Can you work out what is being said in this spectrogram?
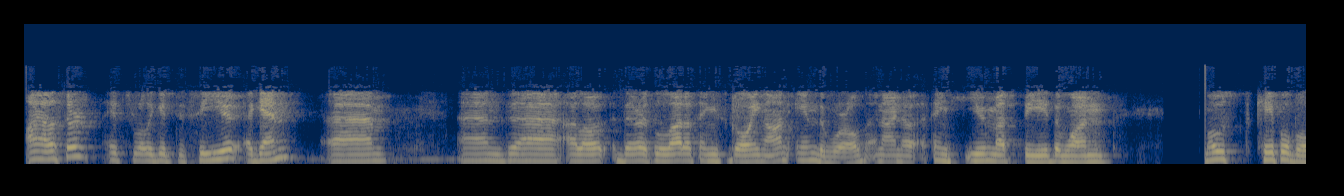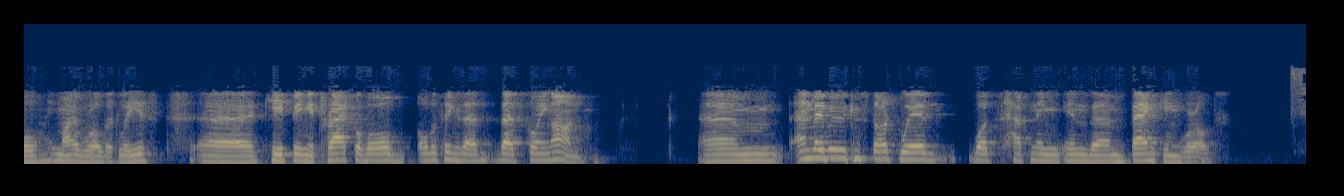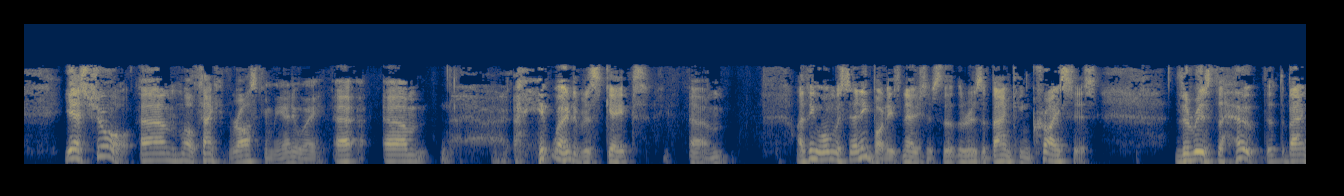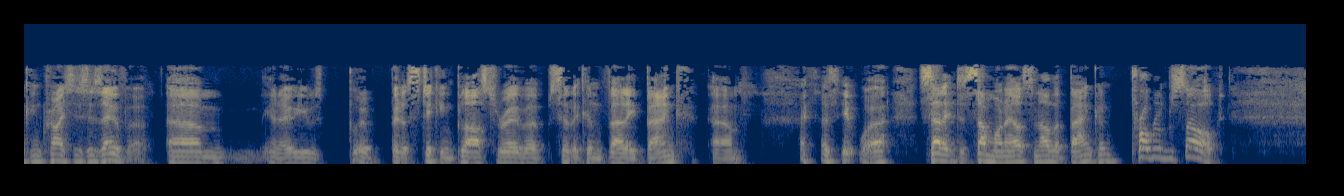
Hi, Alasdair. It's really good to see you again. Um, and uh, there's a lot of things going on in the world, and I know I think you must be the one most capable in my world, at least, uh, keeping a track of all all the things that that's going on. Um, and maybe we can start with what's happening in the banking world. Yes, sure. Um, well, thank you for asking me anyway. Uh, um, it won't have escaped. Um, I think almost anybody's noticed that there is a banking crisis. There is the hope that the banking crisis is over. Um, you know, you put a bit of sticking plaster over Silicon Valley Bank, um, as it were, sell it to someone else, another bank, and problem solved.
